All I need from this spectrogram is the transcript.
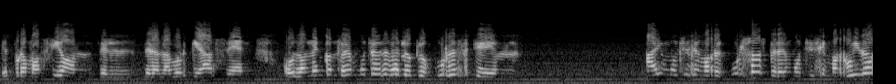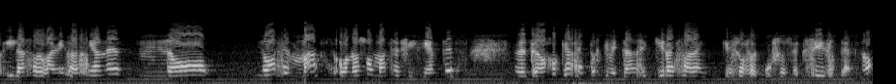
de promoción de la labor que hacen. O donde encontrar muchas veces lo que ocurre es que hay muchísimos recursos, pero hay muchísimo ruido y las organizaciones no, no hacen más o no son más eficientes en el trabajo que hacen porque ni tan siquiera saben que esos recursos existen, ¿no?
